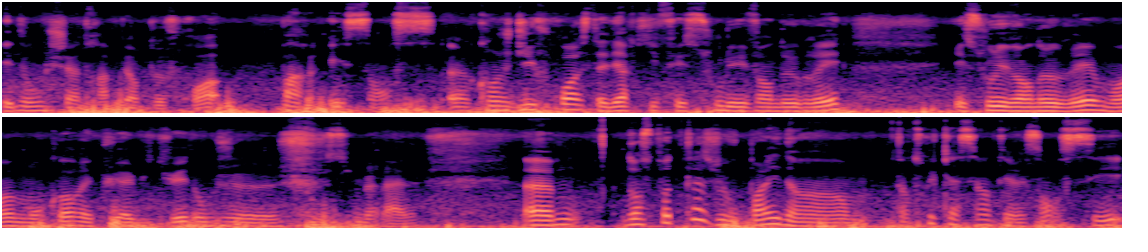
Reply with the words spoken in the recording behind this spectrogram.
et donc j'ai attrapé un peu froid par essence. Euh, quand je dis froid, c'est-à-dire qu'il fait sous les 20 degrés et sous les 20 degrés, moi mon corps est plus habitué donc je, suis malade. Euh, dans ce podcast, je vais vous parler d'un truc assez intéressant, c'est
